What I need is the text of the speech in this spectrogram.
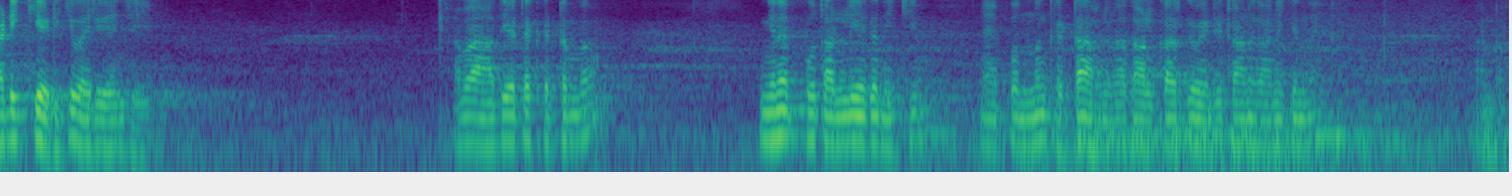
അടുക്കി അടുക്കി വരികയും ചെയ്യും. അപ്പോൾ ആദ്യമായിട്ട് കെട്ടുമ്പം ഇങ്ങനെ പൂ തള്ളിയൊക്കെ നിൽക്കും ഞാൻ ഇപ്പോൾ ഒന്നും കെട്ടാറില്ല. അത് ആൾക്കാർക്ക് വേണ്ടിയിട്ടാണ് കാണിക്കുന്നത് കണ്ടോ?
